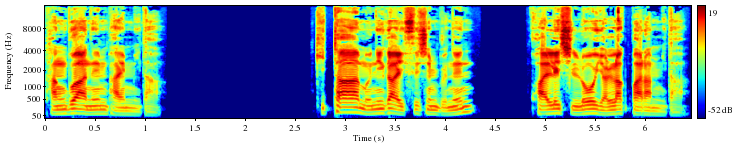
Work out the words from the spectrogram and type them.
당부하는 바입니다. 기타 문의가 있으신 분은 관리실로 연락 바랍니다.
